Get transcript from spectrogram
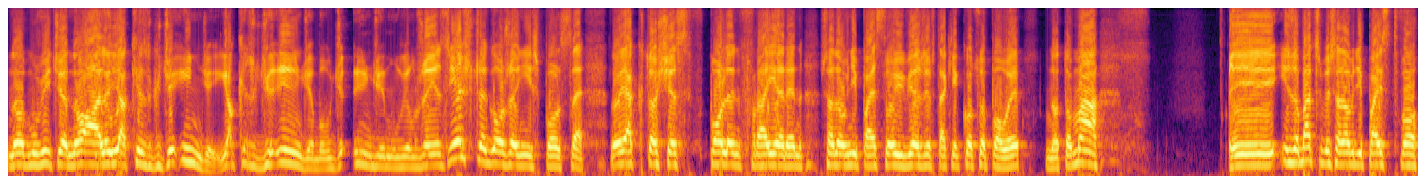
no mówicie, no ale jak jest gdzie indziej? Jak jest gdzie indziej? Bo gdzie indziej mówią, że jest jeszcze gorzej niż w Polsce. No jak ktoś jest w Polen frajeren, szanowni państwo, i wierzy w takie kocopoły, no to ma i zobaczmy, szanowni państwo,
